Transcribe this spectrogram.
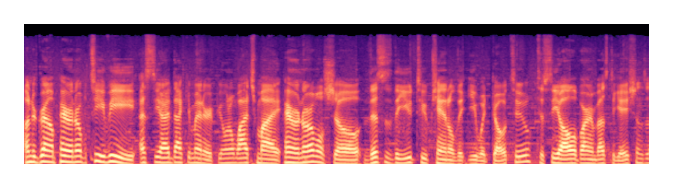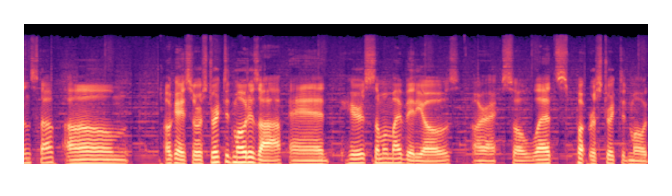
Underground Paranormal TV, SCI documentary. If you want to watch my paranormal show, this is the YouTube channel that you would go to to see all of our investigations and stuff. Um, okay, so restricted mode is off, and here's some of my videos. Alright, so let's put restricted mode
